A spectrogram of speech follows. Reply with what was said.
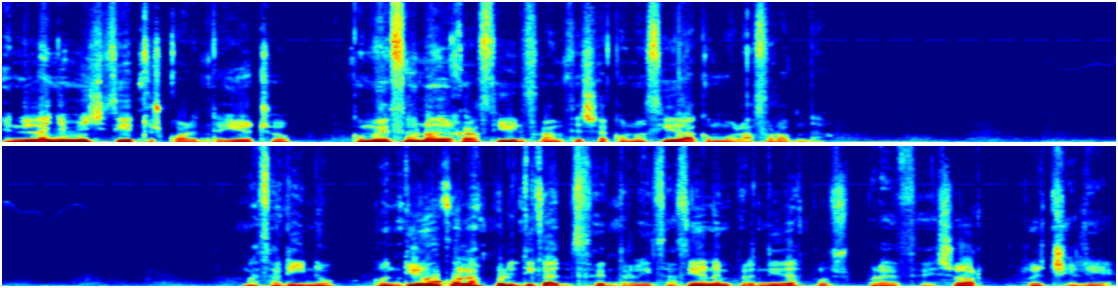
en el año 1648, comenzó una guerra civil francesa conocida como la Fronda. Mazarino continuó con las políticas de centralización emprendidas por su predecesor, Richelieu,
